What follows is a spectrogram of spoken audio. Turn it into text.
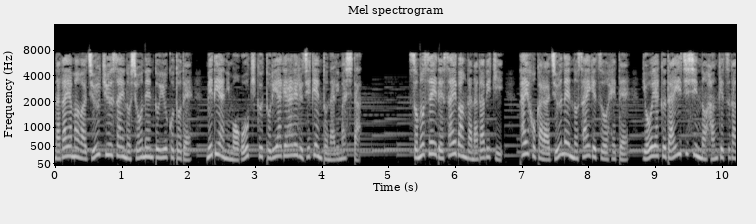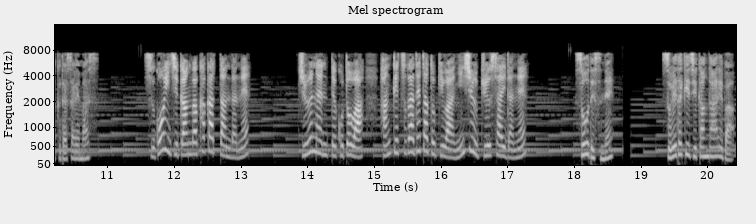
長山は19歳の少年ということで、メディアにも大きく取り上げられる事件となりました。そのせいで裁判が長引き、逮捕から10年の歳月を経て、ようやく第一審の判決が下されます。すごい時間がかかったんだね。10年ってことは、判決が出た時は29歳だね。そうですね。それだけ時間があれば、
